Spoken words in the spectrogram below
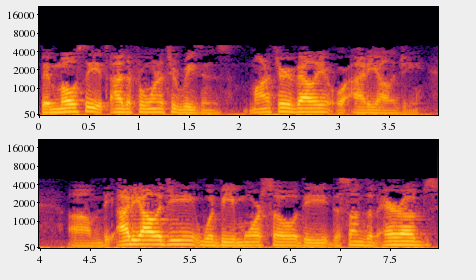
but mostly it's either for one or two reasons: monetary value or ideology. Um, the ideology would be more so the the Sons of Arabs,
